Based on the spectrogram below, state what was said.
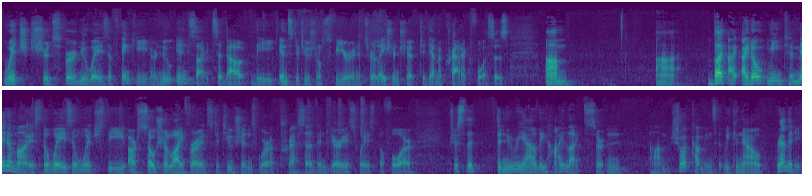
which should spur new ways of thinking or new insights about the institutional sphere and its relationship to democratic forces. Um, uh, but I, I, don't mean to minimize the ways in which the, our social life or our institutions were oppressive in various ways before. Just that the new reality highlights certain um, shortcomings that we can now remedy.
